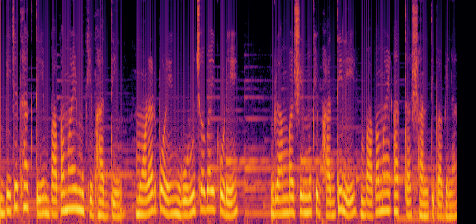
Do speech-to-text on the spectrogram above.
বেঁচে থাকতে বাবা মায়ের মুখে ভাত দিন মরার পরে গরু জবাই করে গ্রামবাসীর মুখে ভাত দিলে বাবা মায়ের আত্মা শান্তি পাবে না।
